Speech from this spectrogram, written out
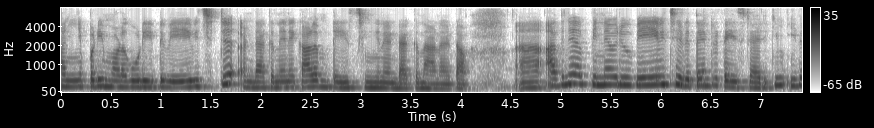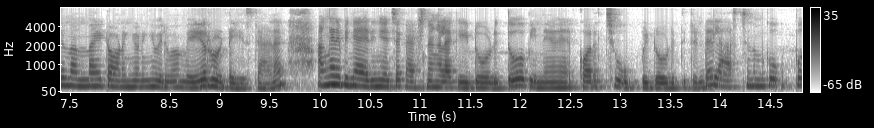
മഞ്ഞപ്പൊടി മുളക് പൊടി ഇട്ട് വേവിച്ചിട്ട് ഉണ്ടാക്കുന്നതിനേക്കാളും ടേസ്റ്റ് ഇങ്ങനെ ഉണ്ടാക്കുന്നതാണ് കേട്ടോ. അതിന് പിന്നെ ഒരു വേവിച്ചെടുത്തതിന്റെ ടേസ്റ്റ് ആയിരിക്കും. ഇത് നന്നായിട്ട് ഉണങ്ങി ഉണങ്ങി വരുമ്പോൾ വേറൊരു ടേസ്റ്റാണ്. അങ്ങനെ പിന്നെ അരിഞ്ഞു വെച്ച കഷ്ണങ്ങളൊക്കെ ഇട്ട് കൊടുത്തു. പിന്നെ കുറച്ച് ഉപ്പിട്ട് കൊടുത്തിട്ടുണ്ട്. ലാസ്റ്റ് നമുക്ക് ഉപ്പ്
